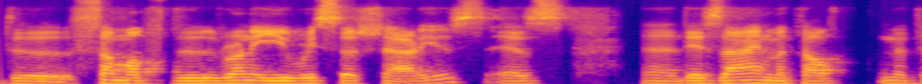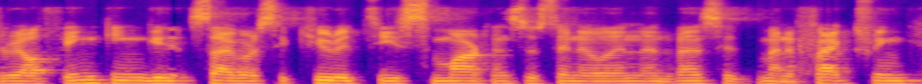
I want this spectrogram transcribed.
the some of the RunEU research areas as uh, design, material, material thinking, cybersecurity, smart and sustainable and advanced manufacturing,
